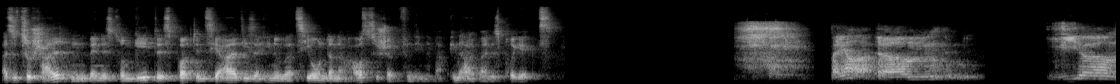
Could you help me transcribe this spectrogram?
also zu schalten, wenn es darum geht, das Potenzial dieser Innovation dann auch auszuschöpfen innerhalb eines Projekts. Naja, ähm, wir,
